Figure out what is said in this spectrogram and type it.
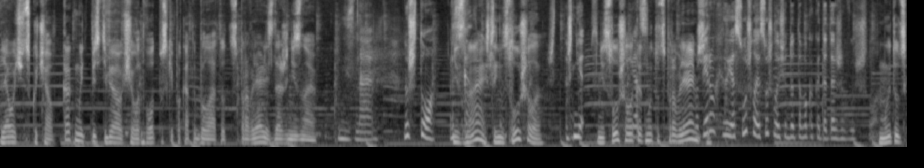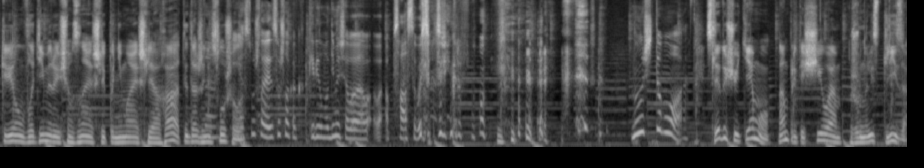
Я очень скучал. Как мы без тебя вообще вот в отпуске, пока ты была тут, справлялись, даже не знаю. Не знаю. Ну что? Не раска- знаешь, ты не слушала? Ш- Нет. Не слушала, Я как мы тут справляемся? Во-первых, я слушала, я слушала еще до того, как это даже вышло. Мы тут с Кириллом Владимировичем, знаешь ли, понимаешь ли, ага, а ты даже не Да. слушала. Я слушала, я слушала, как Кирилл Владимирович а, а, обсасывает этот микрофон. Ну что? Следующую тему нам притащила журналист Лиза.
